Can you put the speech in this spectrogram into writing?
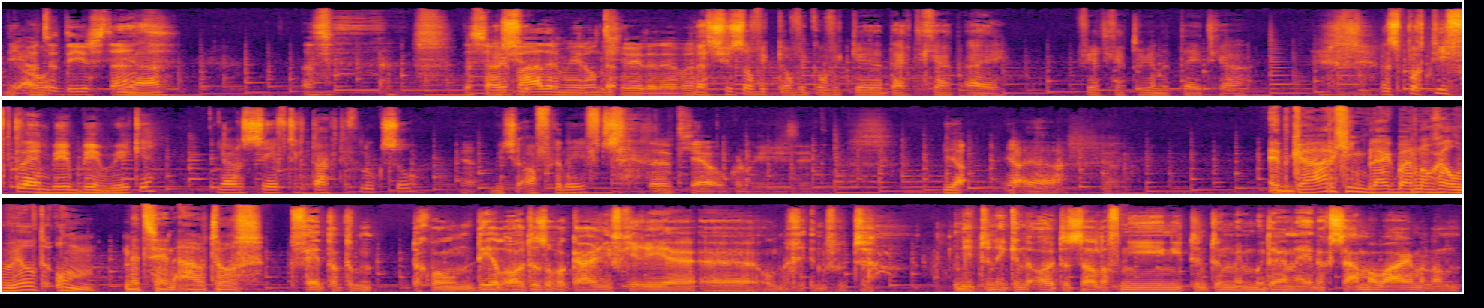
Die auto die hier staat? Ja. Dat, dat zou je vader mee rondgereden hebben. Dat is juist of ik, of ik, of ik eh, 30 jaar, ai, 40 jaar terug in de tijd ga. Een sportief klein BMW'tje. Jaren 70, 80 look zo. Ja. Een beetje afgeleefd. Daar heb jij ook nog in gezeten. Ja, ja, ja. Edgar ging blijkbaar nogal wild om met zijn auto's. Het feit dat hem toch wel een deel auto's op elkaar heeft gereden eh, onder invloed. Niet toen ik in de auto zat of niet, niet toen, toen mijn moeder en hij nog samen waren, maar dan,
